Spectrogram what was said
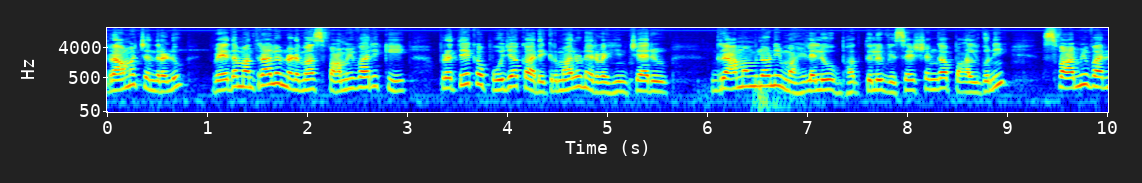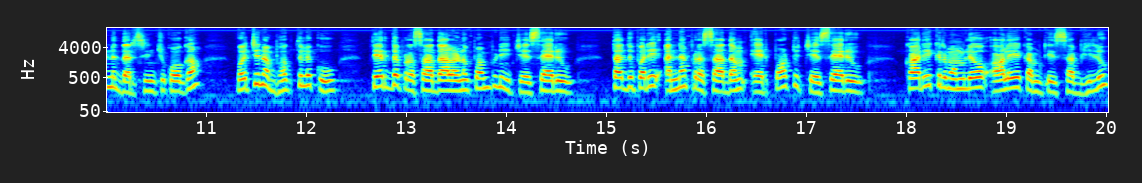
రామచంద్రలు వేదమంత్రాల నడుమ స్వామివారికి ప్రత్యేక పూజా కార్యక్రమాలు నిర్వహించారు. గ్రామంలోని మహిళలు భక్తులు విశేషంగా పాల్గొని స్వామివారిని దర్శించుకోగా వచ్చిన భక్తులకు తీర్థ ప్రసాదాలను పంపిణీ చేశారు. తదుపరి అన్నప్రసాదం ఏర్పాటు చేశారు. కార్యక్రమంలో ఆలయ కమిటీ సభ్యులు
